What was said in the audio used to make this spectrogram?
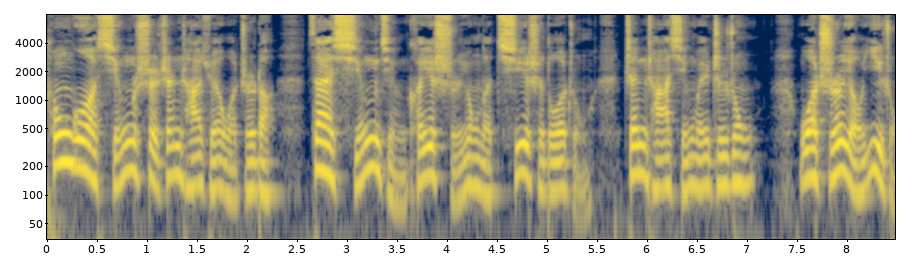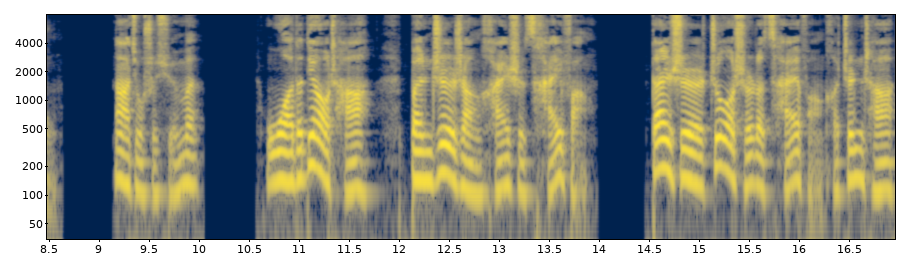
通过刑事侦查学，我知道在刑警可以使用的七十多种侦查行为之中，我只有一种。那就是询问，我的调查本质上还是采访，但是这时的采访和侦查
